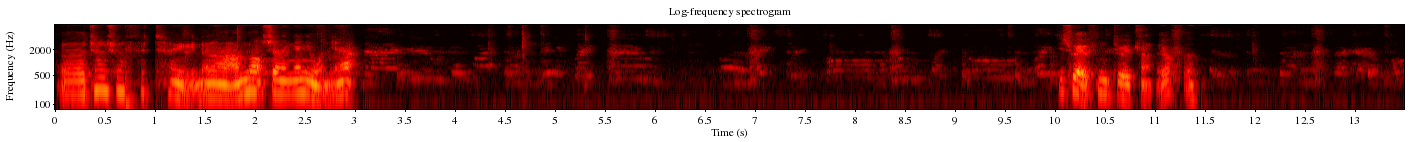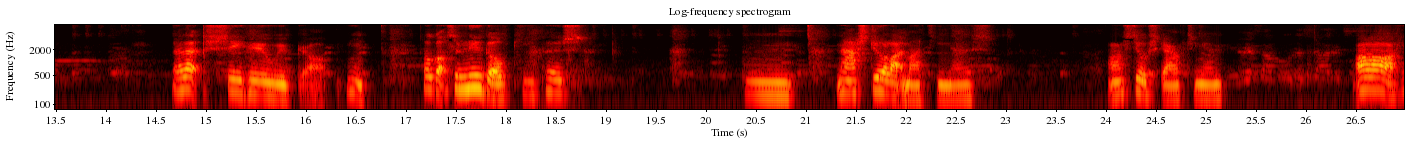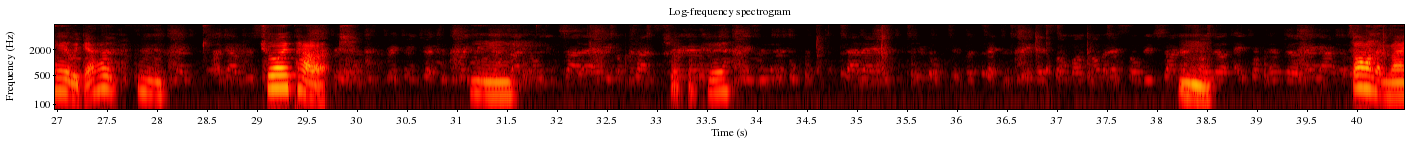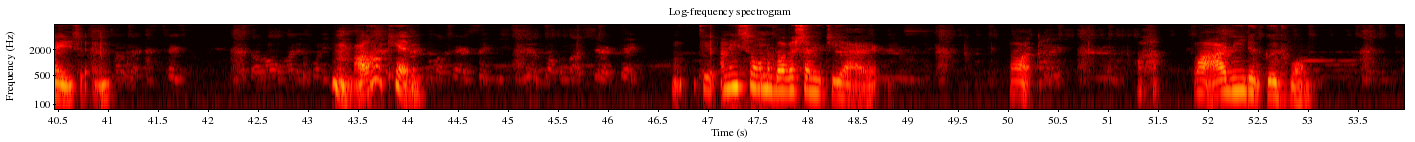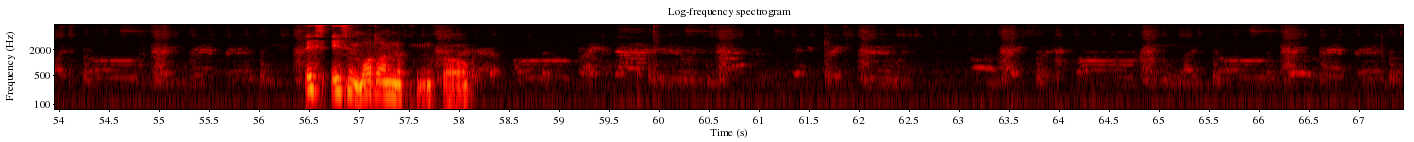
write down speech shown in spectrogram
Uh, transfer for Tane. Uh, I'm not selling anyone yet. Just wait for them to retract the offer. Now let's see who we've got. Hmm. I've got some new goalkeepers. Hmm. Nah, I still like Martinez. I'm still scouting him. Ah, here we go. Hmm. Troy Parrott. Hmm. So, okay. Hmm. Someone amazing. Hmm, I like him. Dude, I need someone above a 78. Like, like, I need a good one. This isn't what I'm looking for.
